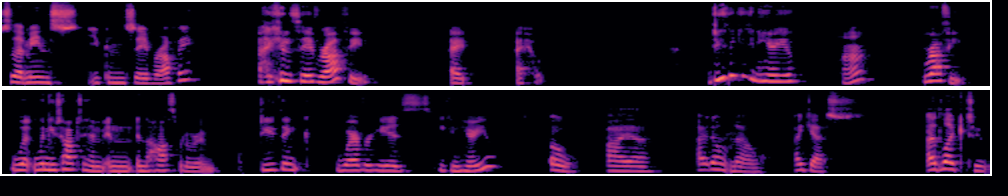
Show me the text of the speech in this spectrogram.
So that means you can save Rafi? I can save Rafi. I I hope. Do you think he can hear you? Huh? Rafi, wh- when you talk to him in in the hospital room, do you think wherever he is, he can hear you? Oh, I uh I don't know. I guess. I'd like to.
